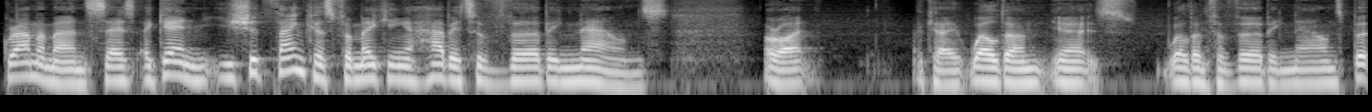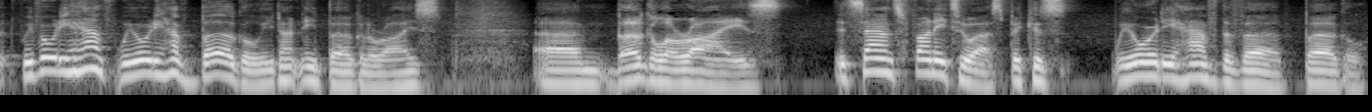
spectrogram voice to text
Grammar Man says, again, you should thank us for making a habit of verbing nouns. All right. Okay, well done. Yeah, it's well done for verbing nouns, but we've already have we already have burgle. You don't need burglarize. Um, burglarize. It sounds funny to us because we already have the verb burgle.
